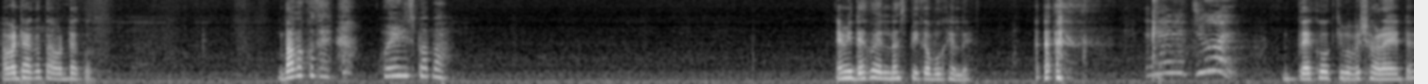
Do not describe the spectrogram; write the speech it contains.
আবার ঢাকো তো আবার ঢাকো। বাবা কোথায়? হোয়ার ইজ বাবা? আমি দেখো এলনাস পিকাবু খেলে। দেখো কীভাবে সরায় এটা।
